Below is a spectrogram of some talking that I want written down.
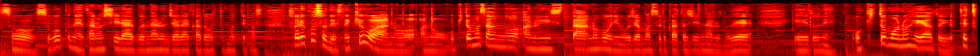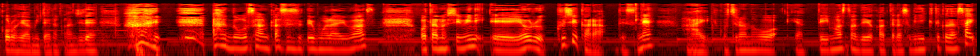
そう、すごくね、楽しいライブになるんじゃないかと思ってます。それこそですね、今日は、あの、あの、沖友さんの、あの、インスタの方にお邪魔する形になるので、えっ、ー、とね、沖友の部屋という、徹子の部屋みたいな感じで、はい、あの、参加させてもらいます。お楽しみに、えー、夜9時からですね、はい、こちらの方やっていますので、よかったら遊びに来てください。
